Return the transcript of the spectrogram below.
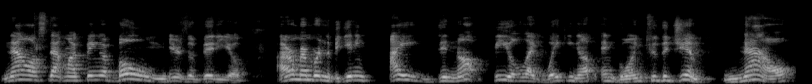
Now I'll snap my finger, boom, here's a video. I remember in the beginning, I did not feel like waking up and going to the gym. Now,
